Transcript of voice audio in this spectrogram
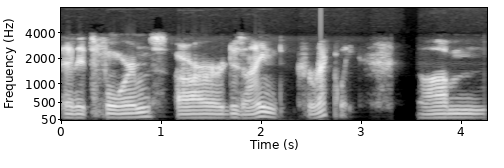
and its forms are designed correctly. Um,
